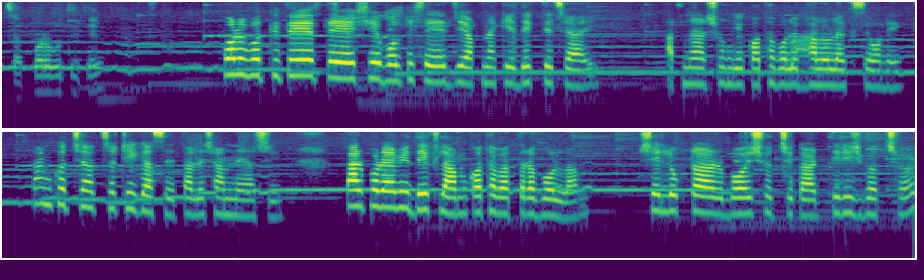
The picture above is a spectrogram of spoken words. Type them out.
আচ্ছা পরবর্তীতে? পরবর্তীতে তে সে বলতেছে যে আপনাকে দেখতে চাই আপনার সঙ্গে কথা বলে ভালো লাগছে অনেক। আমি করছি আচ্ছা ঠিক আছে তাহলে সামনে আসি। তারপরে আমি দেখলাম কথাবার্তা বললাম। সেই লোকটার বয়স হচ্ছে কার তিরিশ বছর।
